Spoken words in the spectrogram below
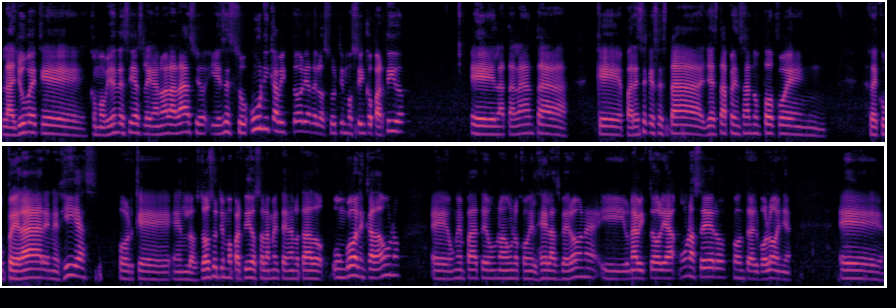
la Juve que, como bien decías, le ganó a la Lazio y esa es su única victoria de los últimos cinco partidos. El Atalanta que parece que se está, ya está pensando un poco en recuperar energías porque en los dos últimos partidos solamente han anotado un gol en cada uno eh, un empate 1 a 1 con el Hellas Verona y una victoria 1 a 0 contra el Boloña. Eh,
